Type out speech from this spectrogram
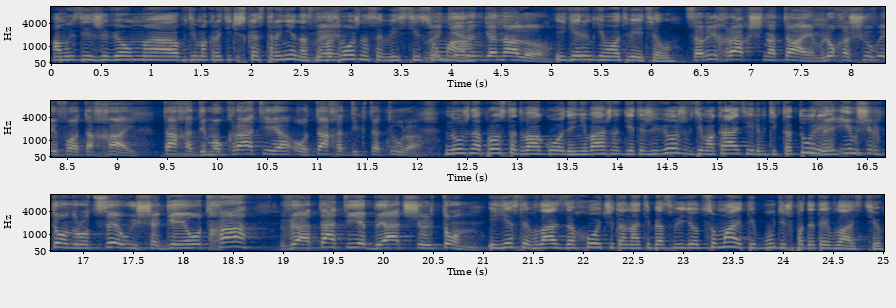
а мы здесь живем э, в демократической стране, нас Вы- невозможно совести с ума. וגרנג ענה לו, И Геринг ему ответил, צריך רק שנתיים, לא חשוב איפה אתה חי, תחת דמוקרטיה או תחת דיקטטורה. нужно просто два года, и неважно, где ты живешь, в демократии или в диктатуре, ואם שלטון רוצה, הוא ישגע אותך, И если власть захочет, она тебя сведет с ума, и ты будешь под этой властью.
